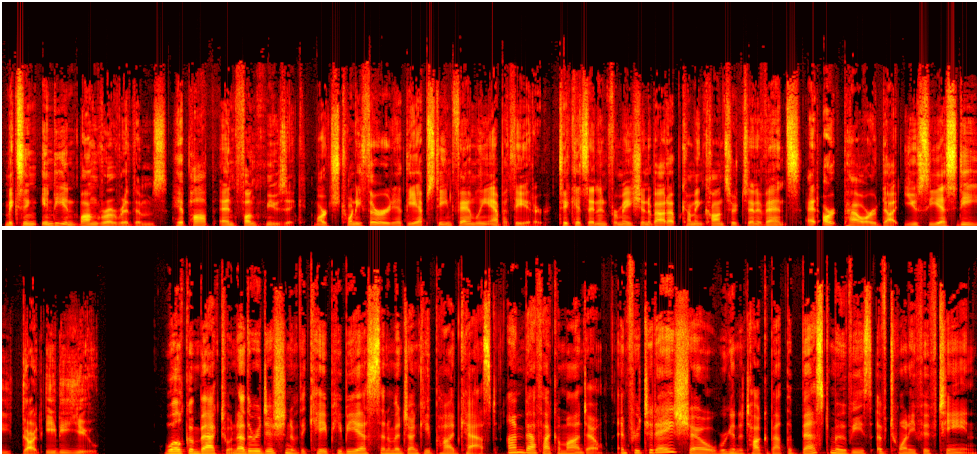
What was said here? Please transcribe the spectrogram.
mixing Indian Bhangra rhythms, hip hop, and funk music, March 23rd at the Epstein Family Amphitheater. Tickets and information about upcoming concerts and events at artpower.ucsd.edu. Welcome back to another edition of the KPBS Cinema Junkie podcast. I'm Beth Accomando, and for today's show, we're going to talk about the best movies of 2015.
